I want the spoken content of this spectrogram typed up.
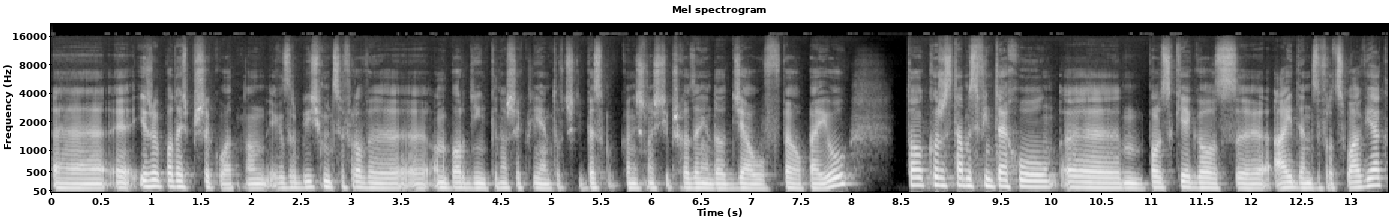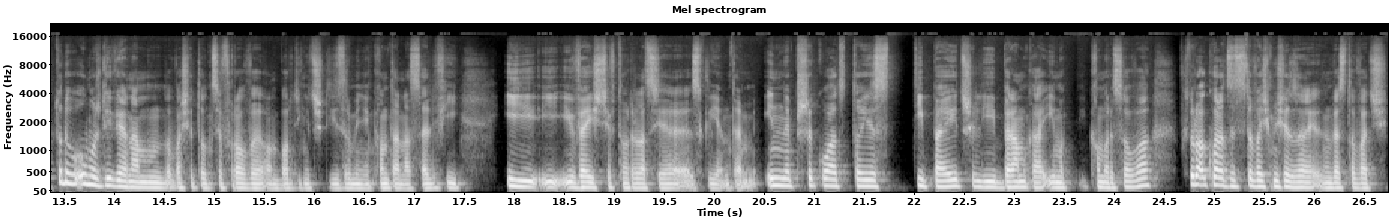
E, e, I żeby podać przykład, no, jak zrobiliśmy cyfrowy e, onboarding naszych klientów, czyli bez konieczności przechodzenia do oddziałów w POP-u, to korzystamy z fintechu y, polskiego, z ident z Wrocławia, który umożliwia nam właśnie ten cyfrowy onboarding, czyli zrobienie konta na selfie i, i, i wejście w tą relację z klientem. Inny przykład to jest T-Pay, czyli bramka e-commerce'owa, w którą akurat zdecydowaliśmy się zainwestować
